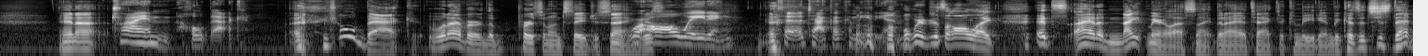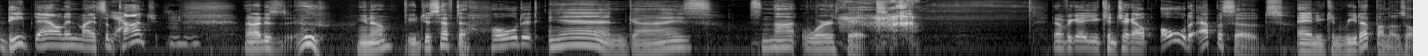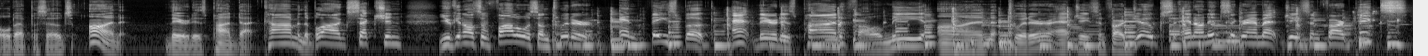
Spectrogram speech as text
And uh, Try and hold back. hold back whatever the person on stage is saying. We're Just- all waiting to attack a comedian. we're just all like it's i had a nightmare last night that i attacked a comedian because it's just that deep down in my subconscious. Mm-hmm. And i just ooh you know you just have to hold it in guys. It's not worth it. Don't forget you can check out old episodes and you can read up on those old episodes on thereitispod.com in the blog section. You can also follow us on Twitter and Facebook at There It Is Pod. Follow me on Twitter at Jason Farr Jokes and on Instagram at Jason Farr Pics.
